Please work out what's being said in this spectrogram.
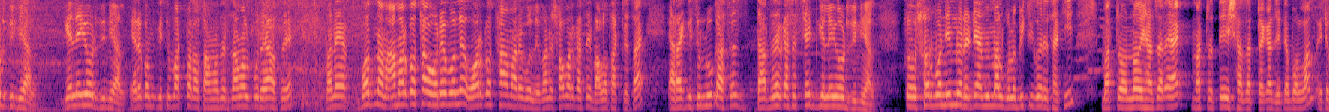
অরিজিনাল গেলেই অরিজিনাল এরকম কিছু বাটপার আছে, আমাদের জামালপুরে আছে। মানে বদনাম, আমার কথা ওরে বলে, ওর কথা আমারে বলে মানে সবার কাছে ভালো থাকতে চায়। এরা কিছু লোক আছে, তাদের কাছে সেট গেলেই অরিজিনাল তো সর্বনিম্ন রেটে আমি মালগুলো বিক্রি করে থাকি, মাত্র নয় হাজার এক, মাত্র তেইশ হাজার টাকা যেটা বললাম, এটা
